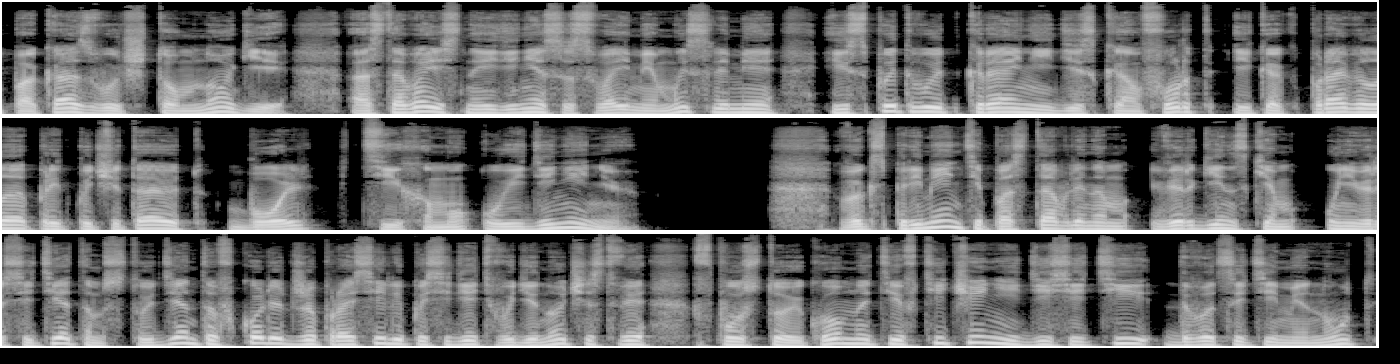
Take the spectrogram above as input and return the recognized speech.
показывают, что многие, оставаясь наедине со своими мыслями, испытывают крайний дискомфорт и, как правило, предпочитают боль тихому уединению. В эксперименте, поставленном Виргинским университетом, студентов колледжа просили посидеть в одиночестве в пустой комнате в течение 10-20 минут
